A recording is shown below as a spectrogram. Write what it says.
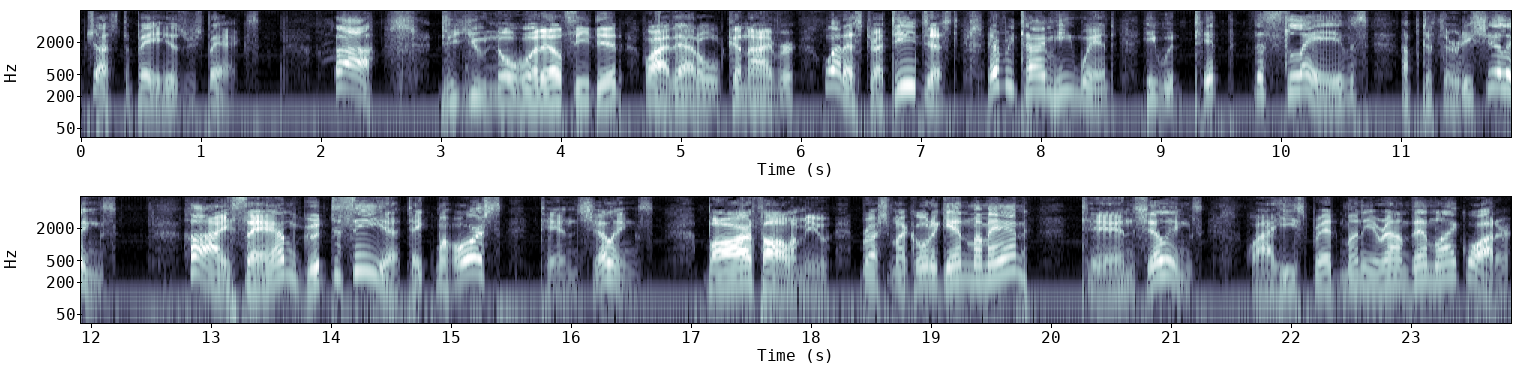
just to pay his respects. Ha! Do you know what else he did? Why, that old conniver, what a strategist! Every time he went, he would tip the slaves up to thirty shillings. Hi, Sam, good to see you. Take my horse, ten shillings. Bartholomew, brush my coat again, my man? Ten shillings. Why, he spread money around them like water,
